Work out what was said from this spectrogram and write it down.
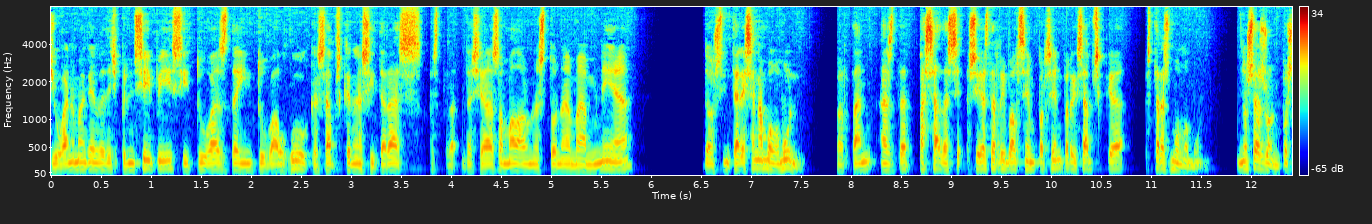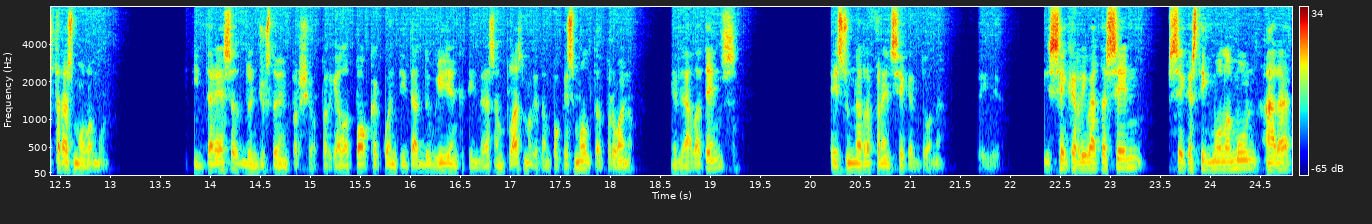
Jugant amb aquest mateix principi, si tu has d'intubar algú que saps que necessitaràs, deixaràs el malalt una estona amb apnea, doncs t'interessa anar molt amunt. Per tant, has de passar de ser, o sigui, has d'arribar al 100% perquè saps que estaràs molt amunt. No saps on, però estaràs molt amunt. T'interessa, doncs justament per això, perquè la poca quantitat d'oxigen que tindràs en plasma, que tampoc és molta, però bueno, allà la tens, és una referència que et dona. I sé que he arribat a 100, sé que estic molt amunt, ara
